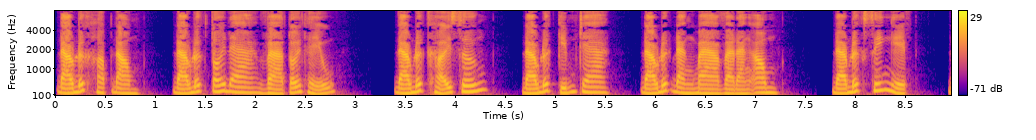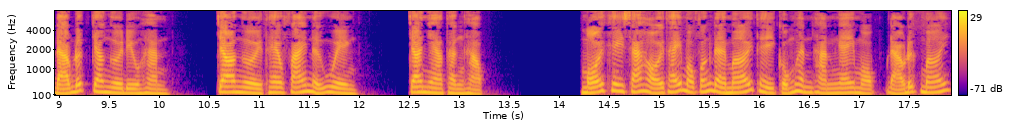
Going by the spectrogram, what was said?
đạo đức hợp đồng, đạo đức tối đa và tối thiểu, đạo đức khởi xướng, đạo đức kiểm tra, đạo đức đàn bà và đàn ông, đạo đức xí nghiệp, đạo đức cho người điều hành, cho người theo phái nữ quyền, cho nhà thần học. Mỗi khi xã hội thấy một vấn đề mới thì cũng hình thành ngay một đạo đức mới.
